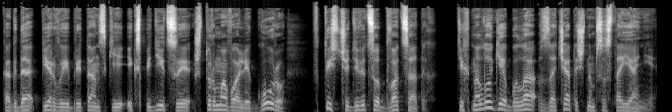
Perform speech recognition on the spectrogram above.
Когда первые британские экспедиции штурмовали гору в 1920-х, технология была в зачаточном состоянии,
